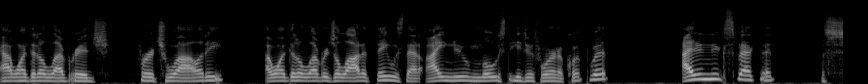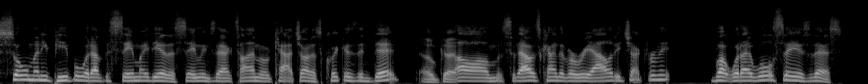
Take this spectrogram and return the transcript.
I wanted to leverage virtuality. I wanted to leverage a lot of things that I knew most agents weren't equipped with. I didn't expect that so many people would have the same idea at the same exact time It would catch on as quick as it did. Okay. Um, so that was kind of a reality check for me. But what I will say is this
